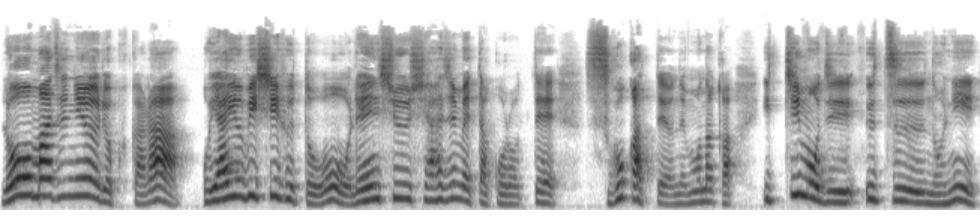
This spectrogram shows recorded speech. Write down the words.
ローマ字入力から親指シフトを練習し始めた頃って、すごかったよね。もうなんか、一文字打つのに、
